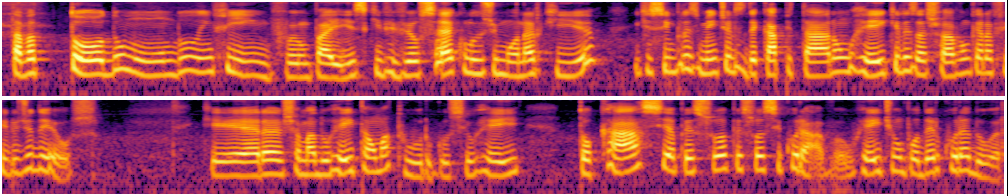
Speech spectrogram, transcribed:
estava todo mundo, enfim, foi um país que viveu séculos de monarquia e que simplesmente eles decapitaram um rei que eles achavam que era filho de Deus, que era chamado rei taumaturgo. Se o rei tocasse a pessoa, a pessoa se curava. O rei tinha um poder curador.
